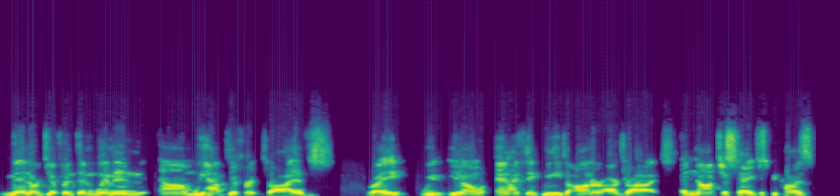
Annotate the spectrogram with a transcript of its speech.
men are different than women um we have different drives right We, you know, and I think we need to honor our drives and not just say just because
